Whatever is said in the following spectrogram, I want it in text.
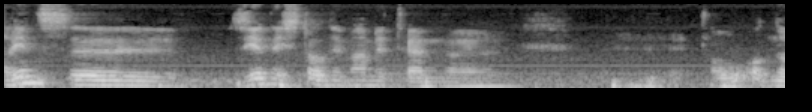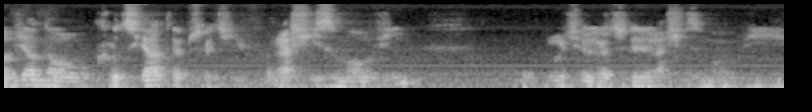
A więc e, z jednej strony mamy ten, e, tą odnowioną krucjatę przeciw rasizmowi, w gruncie rzeczy rasizmowi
